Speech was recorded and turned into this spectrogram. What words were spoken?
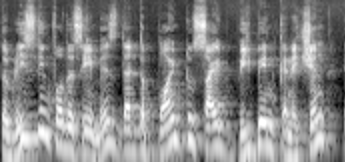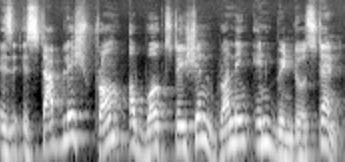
The reasoning for the same is that the point-to-site VPN connection is established from a workstation running in Windows 10.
